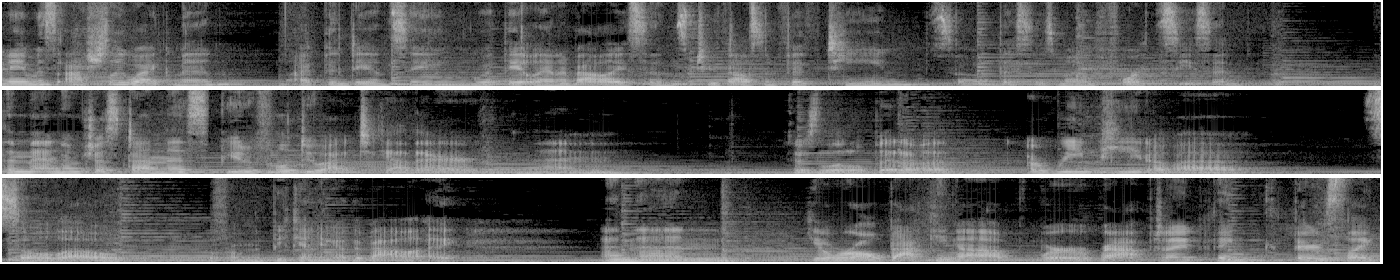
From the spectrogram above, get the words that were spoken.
name is Ashley Wegmann. I've been dancing with the Atlanta Ballet since 2015, so this is my fourth season. The men have just done this beautiful duet together, and then there's a little bit of a, a repeat of a solo from the beginning of the ballet. And then, yeah, we're all backing up, we're wrapped, and I think there's like,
